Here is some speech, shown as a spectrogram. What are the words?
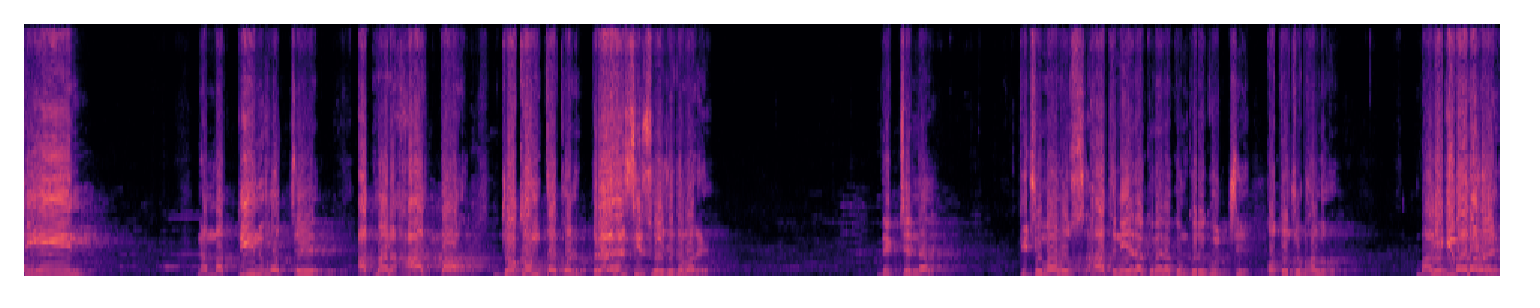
তিন নাম্বার তিন হচ্ছে আপনার হাত পা যখন তখন প্যারালাইসিস হয়ে যেতে পারে। দেখছেন না? কিছু মানুষ হাত নিয়ে এরকম এরকম করে ঘুরছে, অথচ ভালো। ভালো কি ভালো নয়?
